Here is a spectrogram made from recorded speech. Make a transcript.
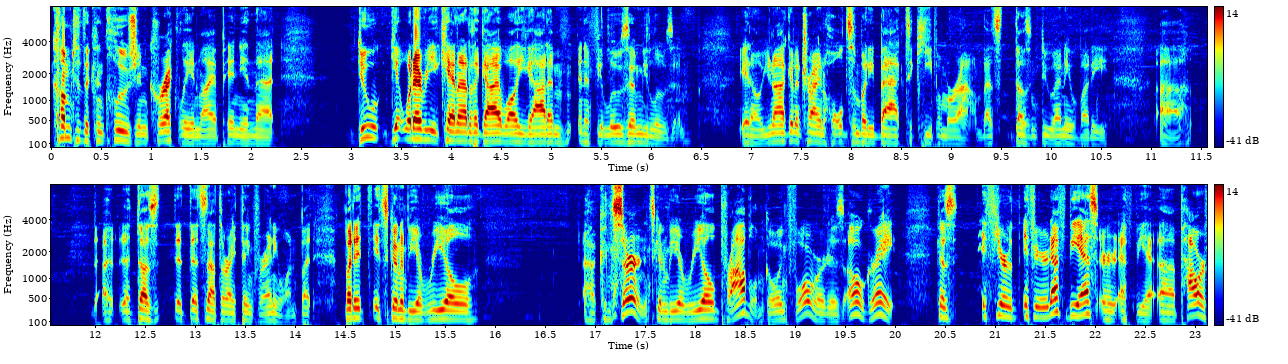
come to the conclusion correctly, in my opinion, that do get whatever you can out of the guy while you got him, and if you lose him, you lose him. You know, you're not going to try and hold somebody back to keep them around. That doesn't do anybody. Uh, uh, it does. That, that's not the right thing for anyone. But but it, it's going to be a real uh, concern. It's going to be a real problem going forward. Is oh great because if you're if you're an FBS or FBS uh, power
